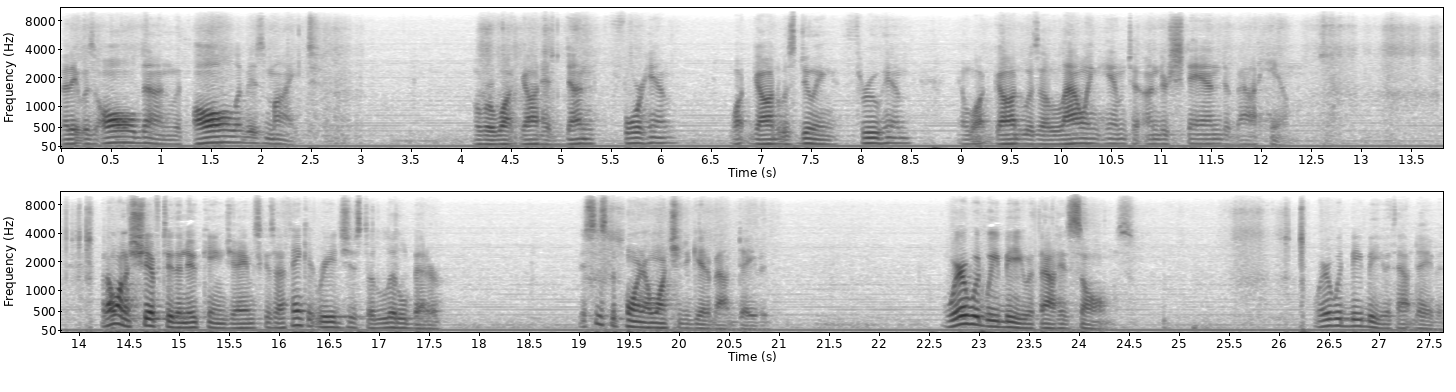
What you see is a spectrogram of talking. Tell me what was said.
that it was all done with all of his might over what God had done for him, what God was doing through him, and what God was allowing him to understand about him. But I want to shift to the New King James because I think it reads just a little better. This is the point I want you to get about David. Where would we be without his Psalms? Where would we be without David?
